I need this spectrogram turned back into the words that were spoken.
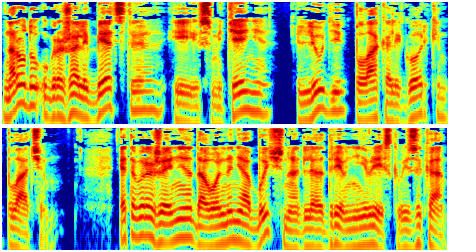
Народу угрожали бедствия и смятение, люди плакали горьким плачем. Это выражение довольно необычно для древнееврейского языка.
